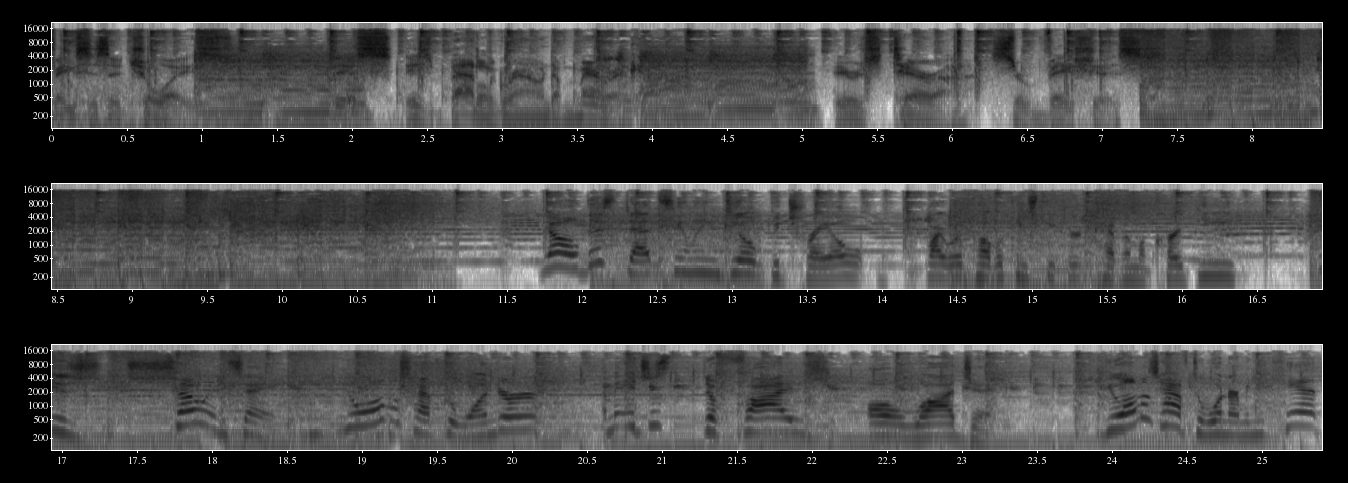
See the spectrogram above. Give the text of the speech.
Faces a choice. This is Battleground America. Here's Tara Servatius. Yo, this debt ceiling deal betrayal by Republican Speaker Kevin McCarthy is so insane. You almost have to wonder. I mean, it just defies all logic. You almost have to wonder. I mean, you can't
